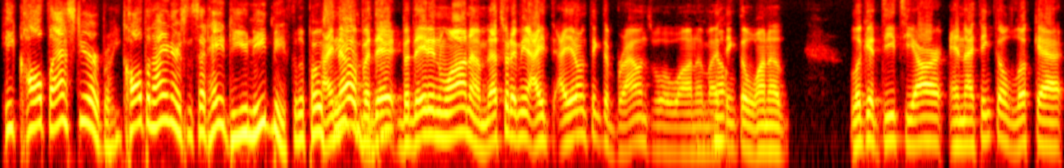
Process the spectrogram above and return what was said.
He called last year, but he called the Niners and said, Hey, do you need me for the postseason? I know, but they but they didn't want him. That's what I mean. I I don't think the Browns will want him. I think they'll want to look at DTR, and I think they'll look at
